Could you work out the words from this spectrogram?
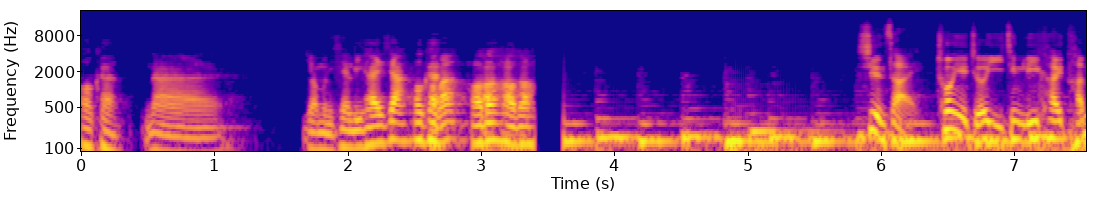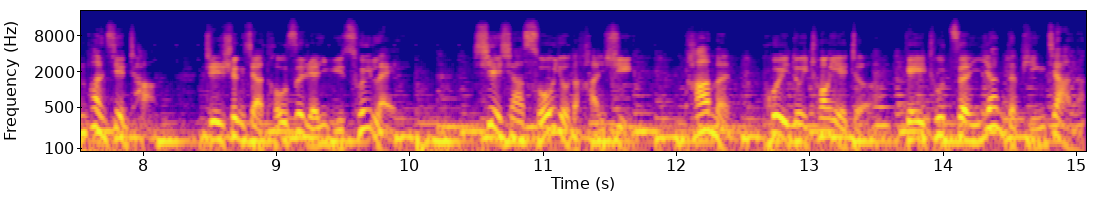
，OK。那要么你先离开一下 OK，吗？好的好的，现在，创业者已经离开谈判现场，只剩下投资人与崔磊，卸下所有的含蓄，他们会对创业者给出怎样的评价呢？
